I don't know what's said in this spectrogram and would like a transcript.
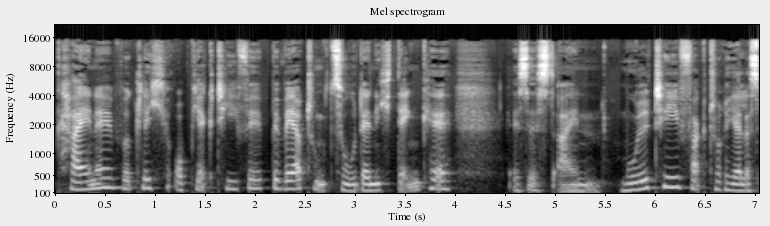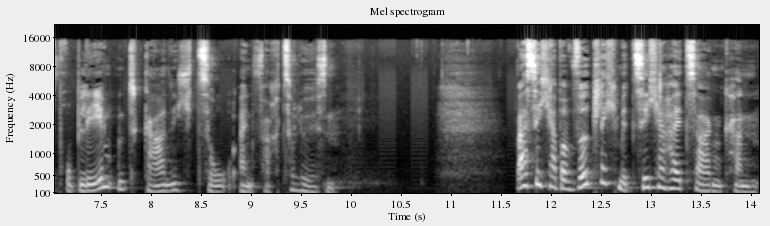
keine wirklich objektive Bewertung zu, denn ich denke, es ist ein multifaktorielles Problem und gar nicht so einfach zu lösen. Was ich aber wirklich mit Sicherheit sagen kann,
